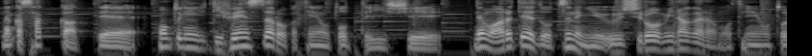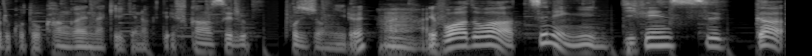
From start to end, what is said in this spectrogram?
なんかサッカーって本当にディフェンスだろうが点を取っていいしでもある程度常に後ろを見ながらも点を取ることを考えなきゃいけなくて俯瞰するポジションにいる。うんはい。でフォワードは常にディフェンスが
